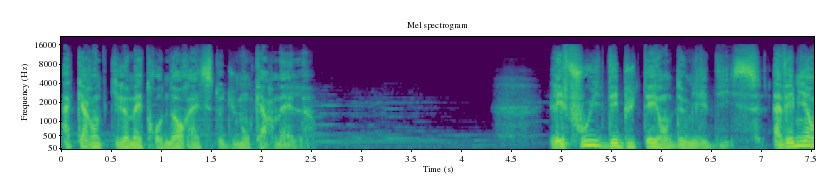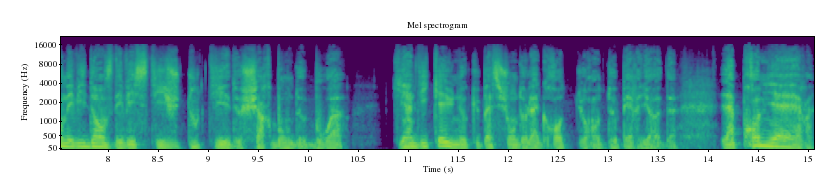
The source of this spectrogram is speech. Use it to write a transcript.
à 40 km au nord-est du mont Carmel. Les fouilles débutées en 2010 avaient mis en évidence des vestiges d'outils et de charbon de bois qui indiquaient une occupation de la grotte durant deux périodes. La première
